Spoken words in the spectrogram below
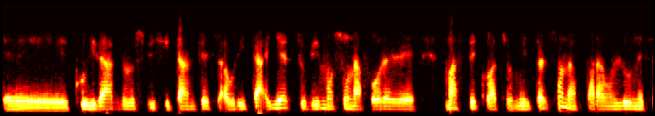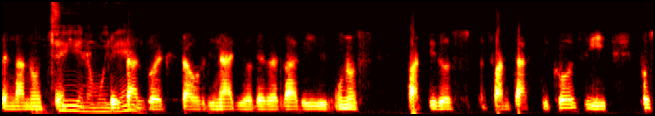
eh, cuidar de los visitantes. Ahorita ayer tuvimos un afore de más de cuatro mil personas para un lunes en la noche. Sí, muy es algo extraordinario de verdad y unos partidos fantásticos y pues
